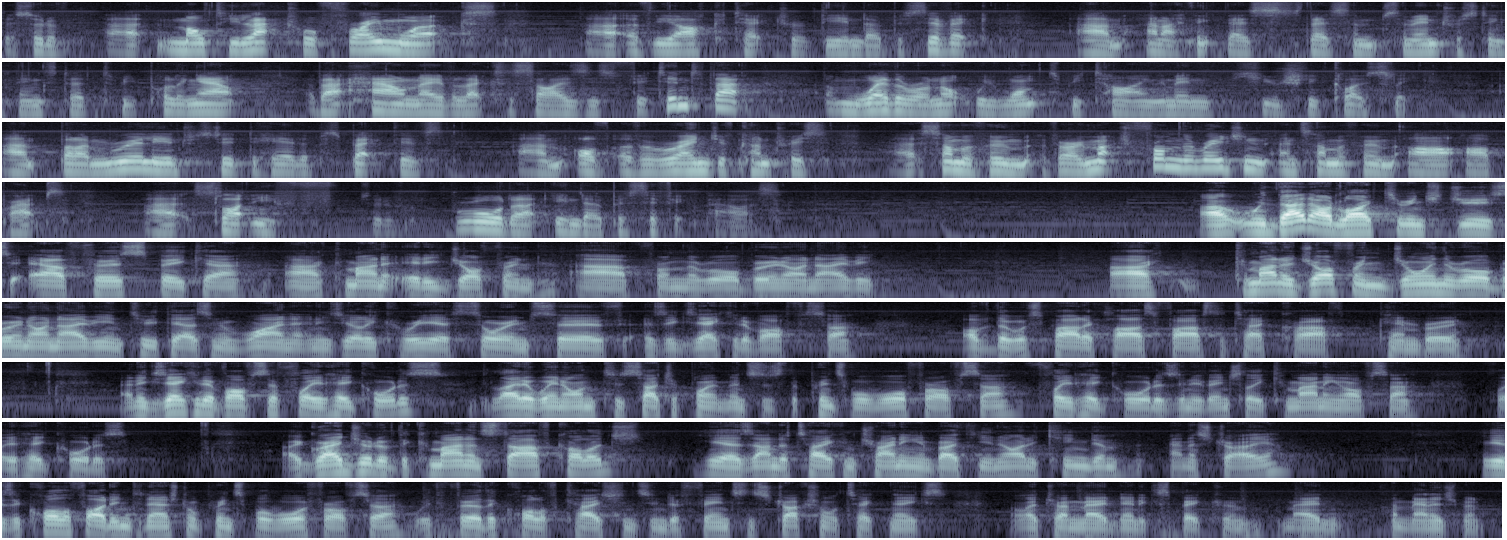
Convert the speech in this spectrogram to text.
the sort of uh, multilateral frameworks uh, of the architecture of the Indo-Pacific. Um, and I think there's, there's some, some interesting things to, to be pulling out about how naval exercises fit into that and whether or not we want to be tying them in hugely closely. Um, but I'm really interested to hear the perspectives um, of, of, a range of countries, uh, some of whom are very much from the region and some of whom are, are perhaps uh, slightly sort of broader Indo-Pacific powers. Uh, with that, I'd like to introduce our first speaker, uh, Commander Eddie Joffrin uh, from the Royal Brunei Navy. Uh, Commander Joffrin joined the Royal Brunei Navy in 2001 and his early career saw him serve as Executive Officer of the Waspada-class fast attack craft Pembroo. An Executive Officer Fleet Headquarters, he later went on to such appointments as the Principal Warfare Officer, Fleet Headquarters and eventually Commanding Officer, Fleet Headquarters. A graduate of the Command and Staff College, he has undertaken training in both the United Kingdom and Australia. He is a qualified international principal warfare officer with further qualifications in defence instructional techniques electromagnetic spectrum management.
